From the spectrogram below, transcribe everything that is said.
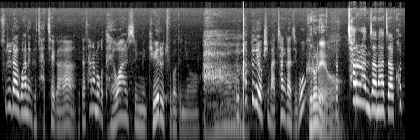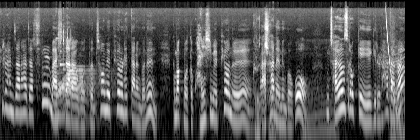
술이라고 하는 그 자체가 일단 사람하고 대화할 수 있는 기회를 주거든요. 아. 그리고 커피도 역시 마찬가지고 그러네요. 그러니까 차를 한 잔 하자, 커피를 한 잔 하자, 술을 마시자라고 어떤 처음에 표현을 했다는 거는 그만큼 어떤 관심의 표현을 그렇죠. 나타내는 거고 그럼 자연스럽게 얘기를 하다가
